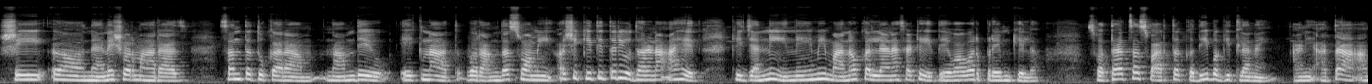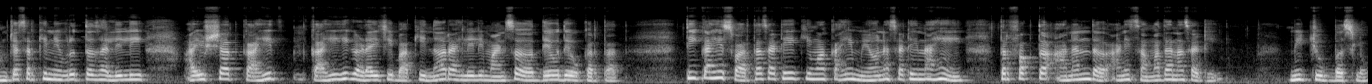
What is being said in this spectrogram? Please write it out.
श्री ज्ञानेश्वर महाराज संत तुकाराम नामदेव एकनाथ व रामदास स्वामी अशी कितीतरी उदाहरणं आहेत की ज्यांनी नेहमी मानव कल्याणासाठी देवावर प्रेम केलं. स्वतःचा स्वार्थ कधी बघितला नाही. आणि आता आमच्यासारखी निवृत्त झालेली आयुष्यात काही काहीही घडायची बाकी न राहिलेली माणसं देवदेव करतात. ती काही स्वार्थासाठी किंवा काही मिळवण्यासाठी नाही तर फक्त आनंद आणि समाधानासाठी. मी चूप बसलो.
